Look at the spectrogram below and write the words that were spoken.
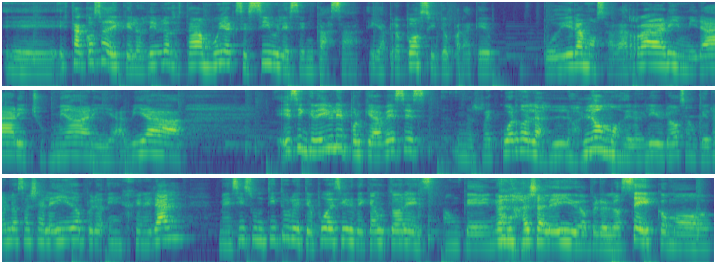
Eh, esta cosa de que los libros estaban muy accesibles en casa. Y a propósito, para que pudiéramos agarrar y mirar y chusmear. Y había es increíble porque a veces recuerdo los lomos de los libros, aunque no los haya leído, pero en general me decís un título y te puedo decir de qué autor es, aunque no lo haya leído, pero lo sé como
